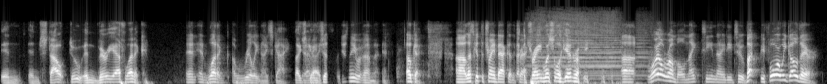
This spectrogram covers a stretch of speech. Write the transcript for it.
and and stout too, and very athletic. And and what a, a really nice guy. Nice yeah, guy. I mean, just, isn't he? Um, okay. Uh, let's get the train back on the track. The train whistle again, right? uh, Royal Rumble 1992. But before we go there,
